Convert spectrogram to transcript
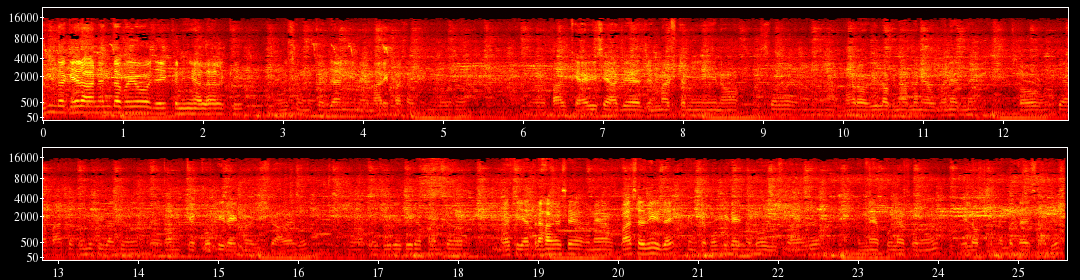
નંદ ઘેરા આનંદ ભયો, જય કનૈયાલાલ કી. હું છું મુકેજાની અને મારી પાસે પાલખી આવી છે. આજે જન્માષ્ટમીનો ઉત્સવ મારો વિલોગ ના બને એવું બને જ નહીં. તો હું ત્યાં પાસે તો નથી લાગ્યો કારણ કે કોપીરાઇટનો ઇસ્યુ આવે છે. તો આપણે ધીરે ધીરે પાછો રથયાત્રા આવે છે અને પાસે નહીં જાય, કેમ કે કોપીરાઇટનો બહુ ઇસ્યુ આવે છે. તમને ફૂલે ફૂલ હું વિલોગ તમને બતાવીશ આજે.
